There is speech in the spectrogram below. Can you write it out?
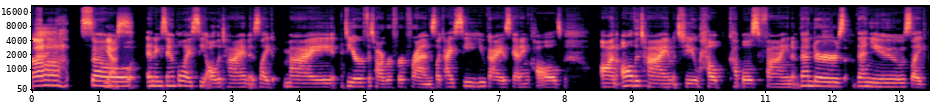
uh, so, yes. an example I see all the time is like my dear photographer friends. Like, I see you guys getting called on all the time to help couples find vendors, venues, like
